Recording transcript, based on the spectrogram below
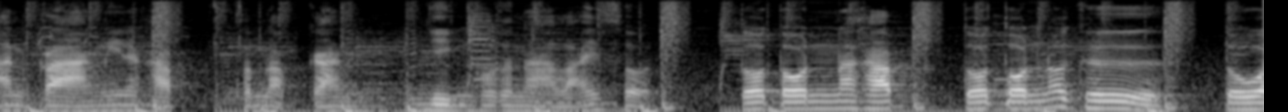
อันกลางนี้นะครับสำหรับการยิงโฆษณาไลฟ์สด ตัวตนนะครับ ตัวตนก็คือตัว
